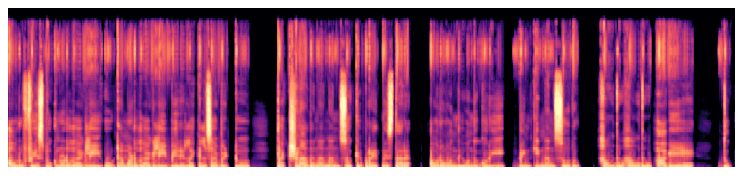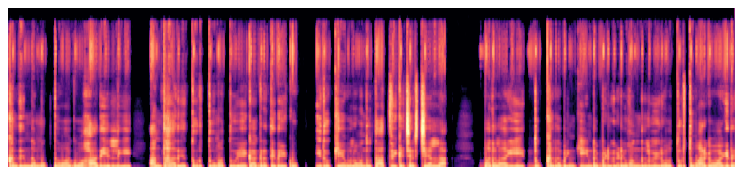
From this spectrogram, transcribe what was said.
ಅವರು ಫೇಸ್ಬುಕ್ ನೋಡೋದಾಗ್ಲಿ ಊಟ ಮಾಡೋದಾಗ್ಲಿ ಬೇರೆಲ್ಲ ಕೆಲಸ ಬಿಟ್ಟು ತಕ್ಷಣ ಅದನ್ನ ನನ್ಸೋಕೆ ಪ್ರಯತ್ನಿಸ್ತಾರೆ. ಅವರ ಒಂದೇ ಒಂದು ಗುರಿ ಬೆಂಕಿ ನನ್ಸೋದು. ಹೌದು ಹೌದು. ಹಾಗೆಯೇ ದುಃಖದಿಂದ ಮುಕ್ತವಾಗುವ ಹಾದಿಯಲ್ಲಿ ಅಂತಹದೇ ತುರ್ತು ಮತ್ತು ಏಕಾಗ್ರತೆ ಬೇಕು. ಇದು ಕೇವಲ ಒಂದು ತಾತ್ವಿಕ ಚರ್ಚೆ ಅಲ್ಲ. ಬದಲಾಗಿ ದುಃಖದ ಬೆಂಕಿಯಿಂದ ಬಿಡುಗಡೆ ಹೊಂದಲು ಇರುವ ತುರ್ತು ಮಾರ್ಗವಾಗಿದೆ.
